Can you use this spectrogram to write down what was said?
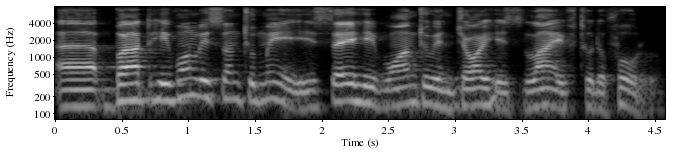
Uh, but he won't listen to me. He say he want to enjoy his life to the full.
